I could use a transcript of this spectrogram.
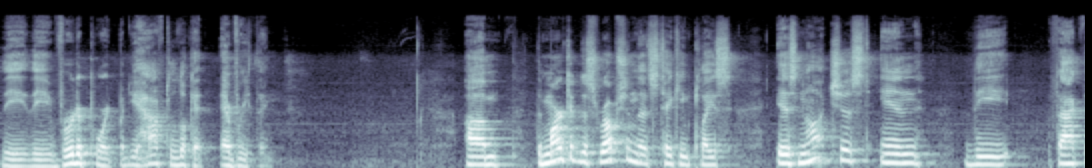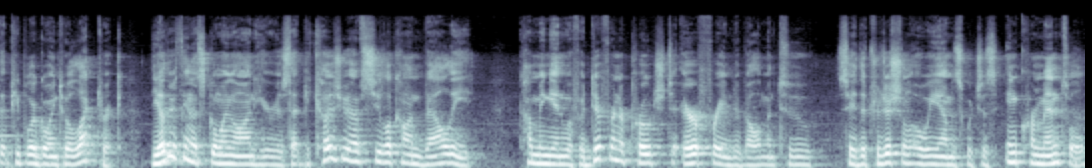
the, the vertiport, but you have to look at everything. Um, the market disruption that's taking place is not just in the fact that people are going to electric. The other thing that's going on here is that because you have Silicon Valley coming in with a different approach to airframe development to, say, the traditional OEMs, which is incremental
